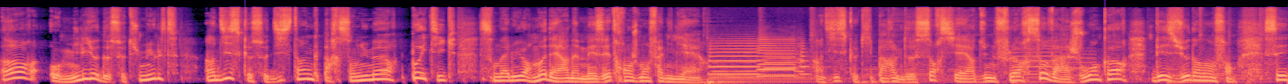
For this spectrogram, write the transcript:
Or, au milieu de ce tumulte, un disque se distingue par son humeur poétique, son allure moderne mais étrangement familière. Un disque qui parle de sorcières, d'une fleur sauvage ou encore des yeux d'un enfant. C'est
